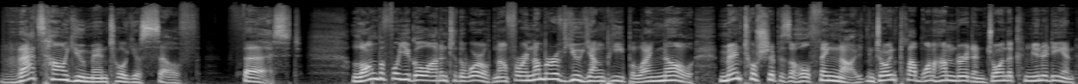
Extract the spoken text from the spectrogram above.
That's how you mentor yourself first long before you go out into the world. Now, for a number of you young people, I know mentorship is a whole thing now. You can join Club 100 and join the community and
